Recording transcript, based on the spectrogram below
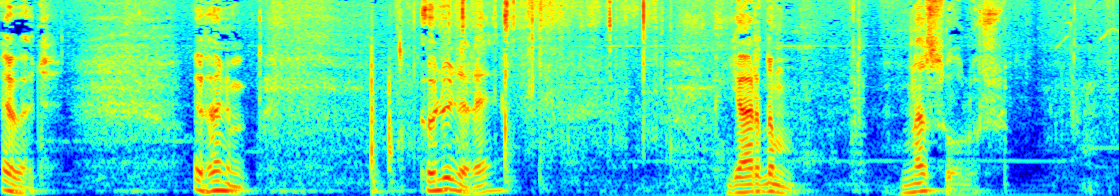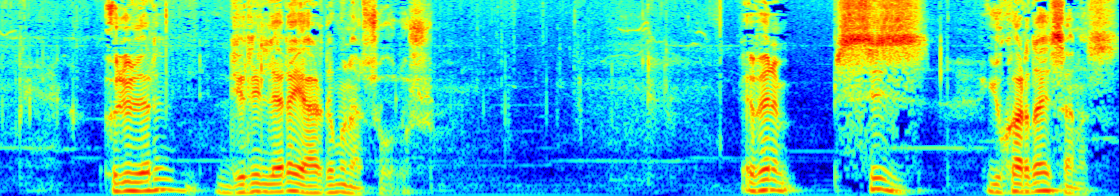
Evet. Efendim ölülere yardım nasıl olur? Ölülerin dirilere yardımı nasıl olur? Efendim siz yukarıdaysanız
